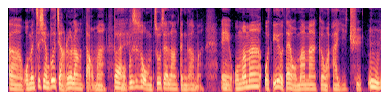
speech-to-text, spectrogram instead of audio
呃，我们之前不是讲热浪岛吗？对我不是说我们住在浪登港吗？诶，我妈妈，我也有带我妈妈跟我阿姨去，嗯，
